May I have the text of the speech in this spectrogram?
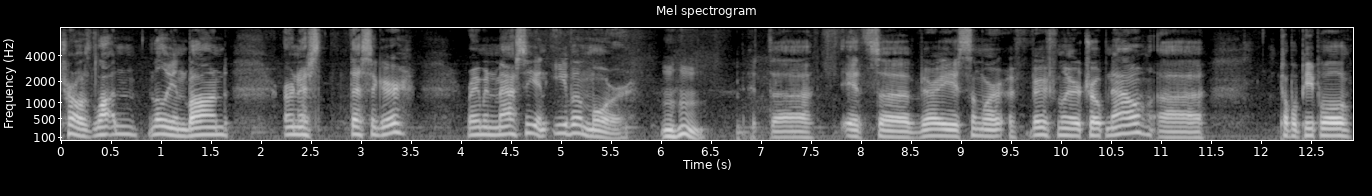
Charles Laughton, Lilian Bond, Ernest Thesiger, Raymond Massey, and Eva Moore. Mm-hmm. It uh, it's a very similar, very familiar trope now. Uh, a couple people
